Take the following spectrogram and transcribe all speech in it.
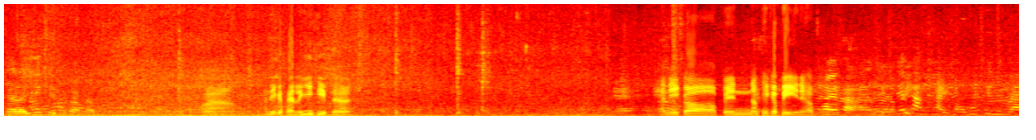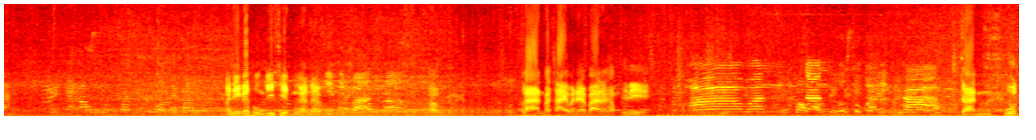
แค่ละยี่สิบครับ อ่าอันนี้ก็แผ่นละ20นะฮะอันนี้ก็เป็นน้ำพริกกะปินะครับ ใช่ค่ะน้ำพริกเดี๋ยวกะจะปิสั่งไข่โชว์ให้ชิ้นหนึงแล้วจะเอาปลาทูอะไรคะอันนี้ก็ถุง20เหมือนกันนะครับยี่สิบบาทค่ะครับร้านมาขายวันไหนบ้างนะครับที่นี่มาวันจันทร์พุธศุกร์อาทิตย์ค่ะ จันทร์พุธ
